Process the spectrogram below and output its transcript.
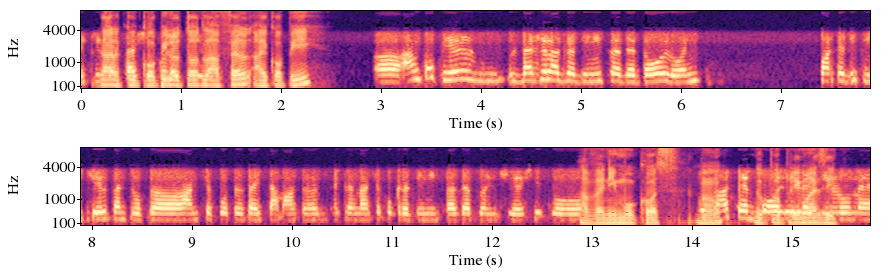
echipă. Dar ca cu și copilul tot colectiv. la fel? Ai copii? Uh, am copil, merge la grădiniță de două luni. Foarte dificil pentru că a început, îți dai seama că de când a început grădinița, de atunci e și cu, A venit mucos, cu nu? toate După bolile prima din zi. lume.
